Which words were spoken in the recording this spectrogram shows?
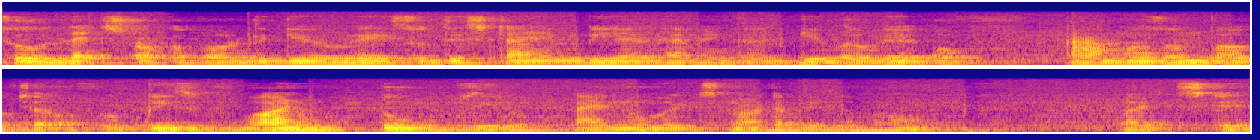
So let's talk about the giveaway. So this time we are having a giveaway of Amazon voucher of rupees 120. I know it's not a big amount, but still.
